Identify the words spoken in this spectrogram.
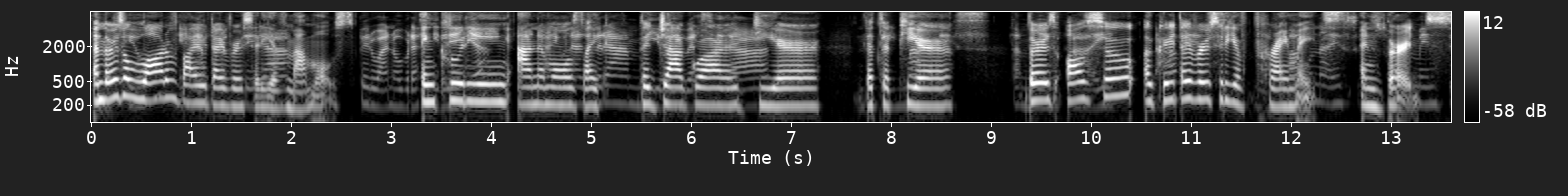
and there is a lot of biodiversity of mammals, including animals like the jaguar, deer, the tapir. There is also a great diversity of primates and birds.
